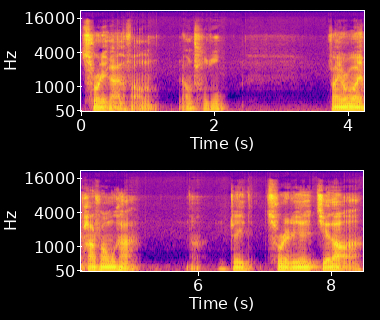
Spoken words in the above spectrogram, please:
村里盖的房子，然后出租，反正有时候我也趴窗户看，啊，这村里这些街道啊，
